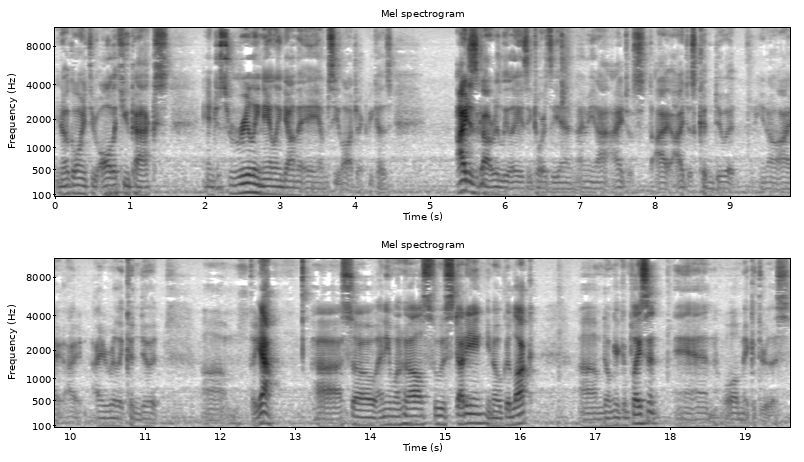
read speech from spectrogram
you know, going through all the Q packs and just really nailing down the AMC logic because I just got really lazy towards the end. I mean, I, I just I, I just couldn't do it. You know, I, I, I really couldn't do it. Um, but yeah, uh, so anyone who else who is studying, you know, good luck. Um, don't get complacent, and we'll make it through this.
